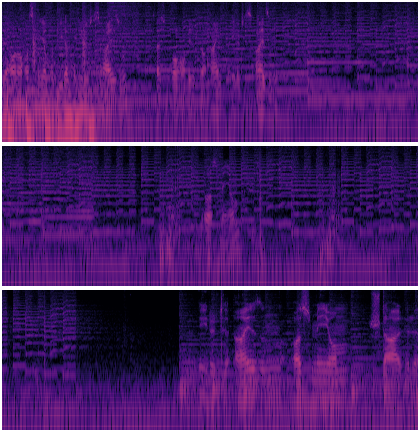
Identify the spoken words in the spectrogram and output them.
wir auch noch Osmium und wieder veredeltes Eisen. Das heißt, wir brauchen auf jeden Fall noch ein veredeltes Eisen. Osmium. Edelte Eisen, Osmium, Stahlhülle.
